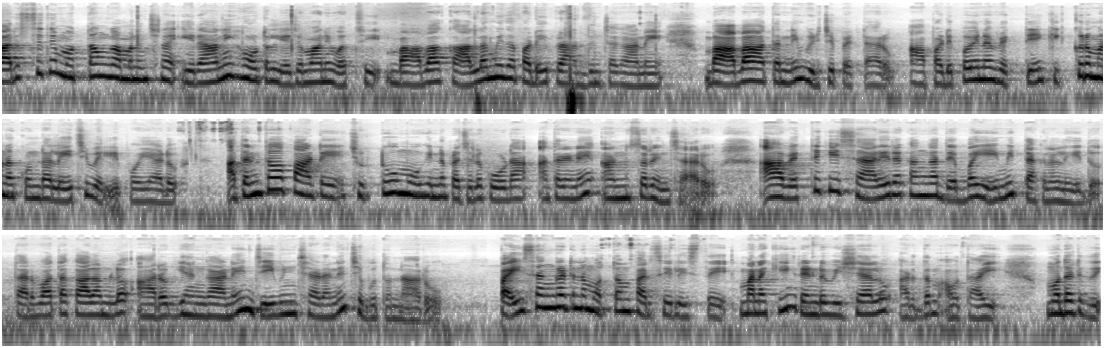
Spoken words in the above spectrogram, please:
పరిస్థితి మొత్తం గమనించిన ఇరానీ హోటల్ యజమాని వచ్చి బాబా కాళ్ళ మీద పడి ప్రార్థించగానే బాబా అతన్ని విడిచిపెట్టారు. ఆ పడిపోయిన వ్యక్తి కిక్కురు మనకుండా లేచి వెళ్ళిపోయాడు. అతనితో పాటే చుట్టూ మూగిన ప్రజలు కూడా అతనినే అనుసరించారు. ఆ వ్యక్తికి శారీరకంగా దెబ్బ ఏమీ తగలలేదు. తర్వాత కాలంలో ఆరోగ్యంగానే జీవించాడని చెబుతున్నారు. పై సంఘటన మొత్తం పరిశీలిస్తే మనకి రెండు విషయాలు అర్థం అవుతాయి. మొదటిది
